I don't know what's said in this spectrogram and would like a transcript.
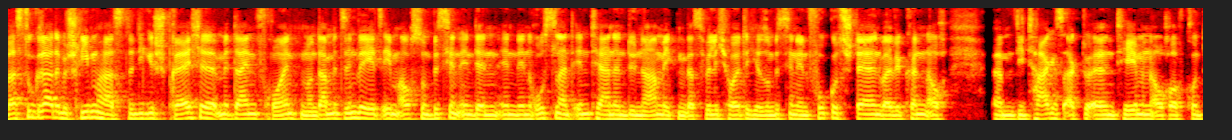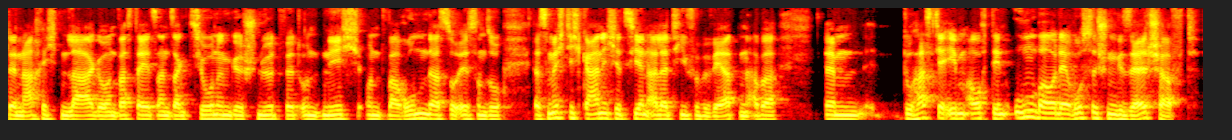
Was du gerade beschrieben hast, die Gespräche mit deinen Freunden und damit sind wir jetzt eben auch so ein bisschen in den, in den Russland-internen Dynamiken. Das will ich heute hier so ein bisschen in den Fokus stellen, weil wir können auch ähm, die tagesaktuellen Themen auch aufgrund der Nachrichtenlage und was da jetzt an Sanktionen geschnürt wird und nicht und warum das so ist und so. Das möchte ich gar nicht jetzt hier in aller Tiefe bewerten, aber ähm, du hast ja eben auch den Umbau der russischen Gesellschaft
